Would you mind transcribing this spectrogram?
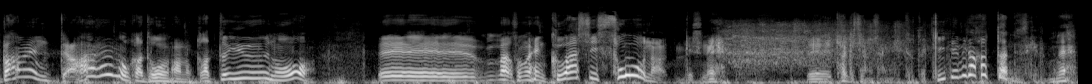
場面ってあるのかどうなのかというのを、えー、まあその辺詳しそうなんですね。えー、たけちゃんさんにちょっと聞いてみたかったんですけどもね。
